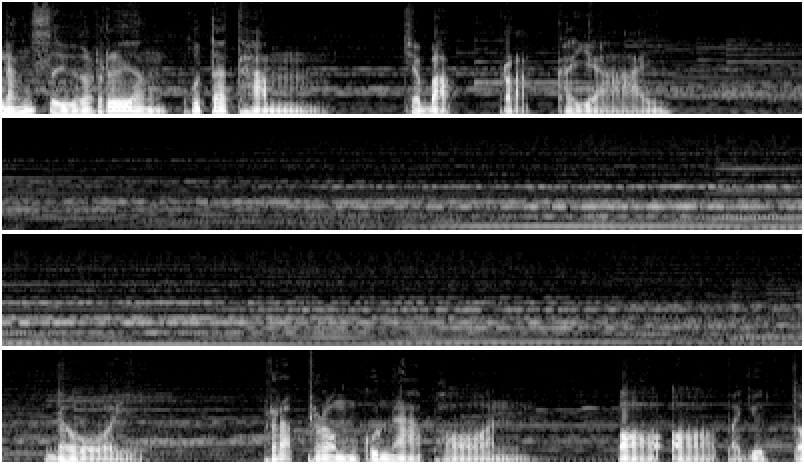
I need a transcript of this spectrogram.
หนังสือเรื่องพุทธธรรม ฉบับปรับขยาย โดย พระพรมกุณาพร ปออประยุตโต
